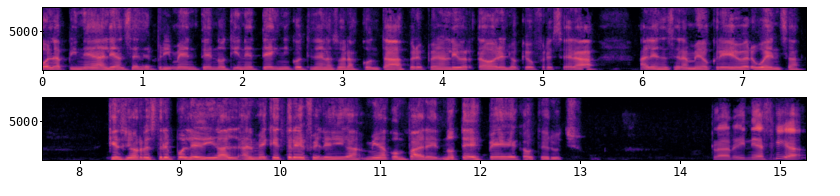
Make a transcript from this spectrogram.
hola Pineda, Alianza es deprimente, no tiene técnico, tiene las horas contadas, pero esperan Libertadores, lo que ofrecerá Alianza será medio creído y vergüenza. Que el señor Restrepo le diga al, al Mequetrefe, le diga, mira compadre, no te despegue Cauterucho. Claro, y ni hacía.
